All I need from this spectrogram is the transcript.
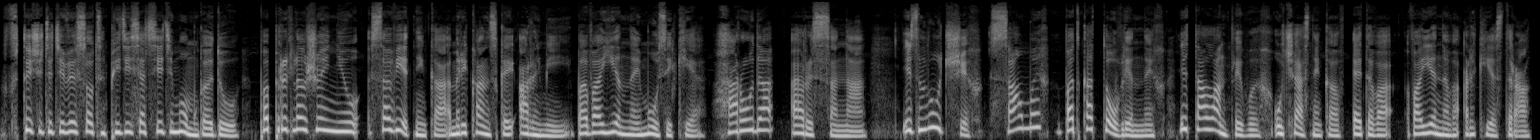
В 1957 году по предложению советника американской армии по военной музыке Харода Арисона из лучших, самых подготовленных и талантливых участников этого военного оркестра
